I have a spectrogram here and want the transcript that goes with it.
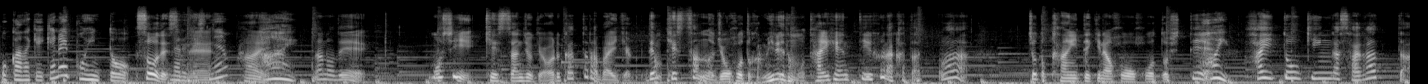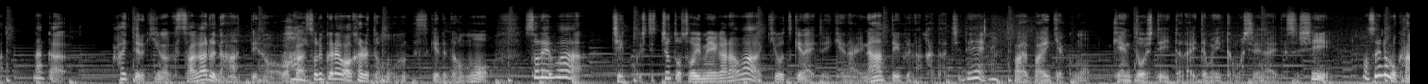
おかなきゃいけないポイントそうですね。なるんですね。はい、はい、なのでもし決算状況が悪かったら売却。でも決算の情報とか見るのも大変っていう風な方はちょっと簡易的な方法として、はい。配当金が下がった。なんか入ってる金額下がるなっていうのは分かる、はい。それくらい分かると思うんですけれどもそれはチェックしてちょっとそういう銘柄は気をつけないといけないなっていう風な形で、売売却も検討していただいてもいいかもしれないですし、まあ、そういうのも考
